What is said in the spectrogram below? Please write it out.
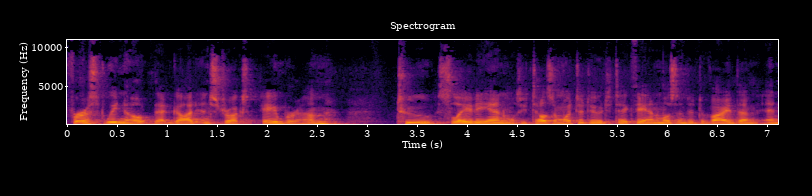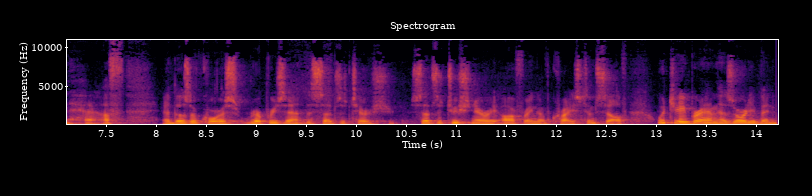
first we note that God instructs Abram to slay the animals. He tells him what to do to take the animals and to divide them in half. And those, of course, represent the substitutionary offering of Christ himself, which Abraham has already been,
